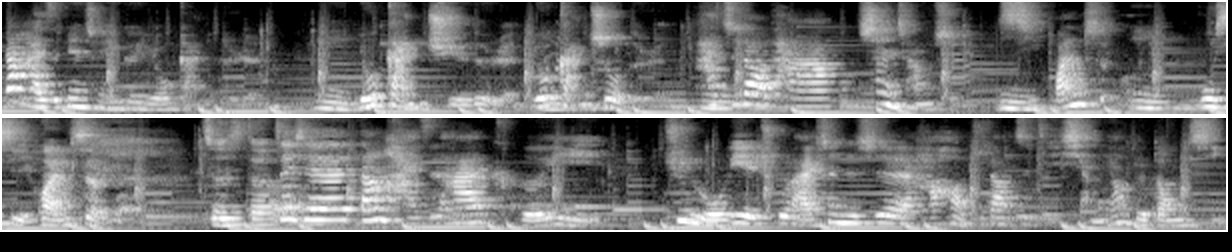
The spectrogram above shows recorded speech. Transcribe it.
让孩子变成一个有感的人。嗯，有感觉的人，有感受的人，嗯、他知道他擅长什么，嗯、喜欢什么，嗯，不喜欢什么，真的，这些当孩子他可以去罗列出来，甚至是好好知道自己想要的东西，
